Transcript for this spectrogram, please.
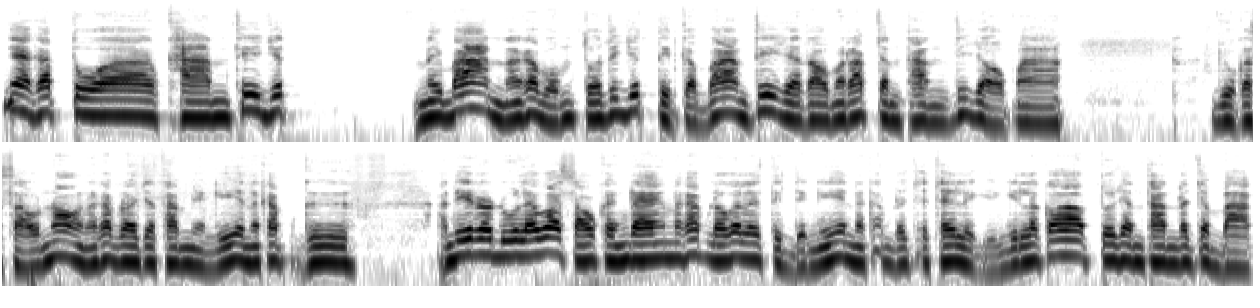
เนี่ยครับตัวคานที่ยึด ในบ้านนะครับผมตัวที่ยึดติดกับบ้านที่จะเรามารับจันทันที่จะออกมาอยู่กับเสานอกนะครับ เราจะทำอย่างนี้นะครับ คือ อันนี้เราดูแล้วว่าเสาแข็งแรงนะครับ เราก็เลยติดอย่างนี้นะครับ เราจะใช้เหล็กอย่างนี้ แล้วก็ตัวจันทันเราจะบาก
